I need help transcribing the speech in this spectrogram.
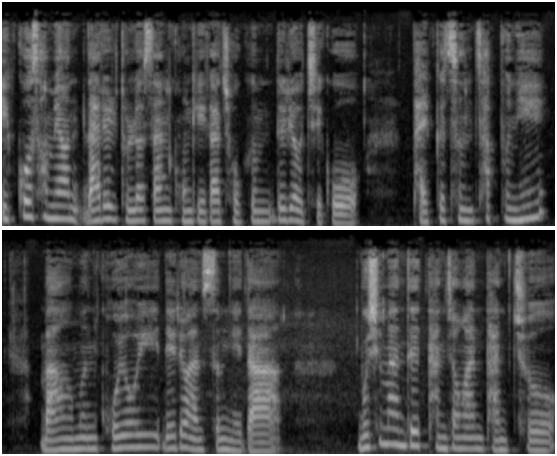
입고 서면 나를 둘러싼 공기가 조금 느려지고 발끝은 차분히 마음은 고요히 내려앉습니다. 무심한 듯 단정한 단추,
